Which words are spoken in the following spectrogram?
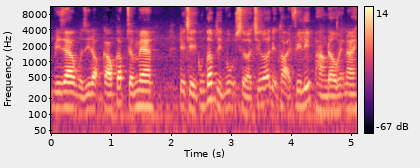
video của di động cao cấp.vn địa chỉ cung cấp dịch vụ sửa chữa điện thoại Philips hàng đầu hiện nay.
